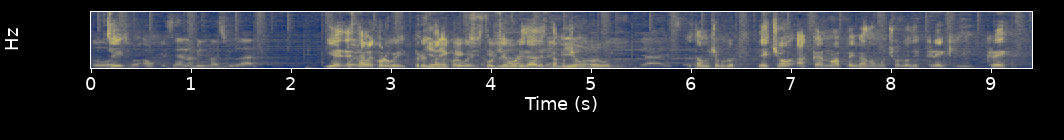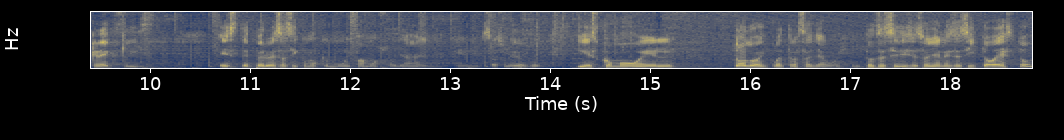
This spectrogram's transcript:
Todo Sí. eso. Aunque sea en la misma ciudad. Y está huevo. mejor, güey, pero está mejor, güey. Por la- seguridad está envío, mucho mejor, güey. está. Está mucho mejor. De hecho, acá no ha pegado mucho lo de Craig, Craig, Craigslist. Este, pero es así como que muy famoso allá en, en Estados Unidos, güey. Y es como el... Todo encuentras allá, güey. Entonces, si dices, oye, necesito esto,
